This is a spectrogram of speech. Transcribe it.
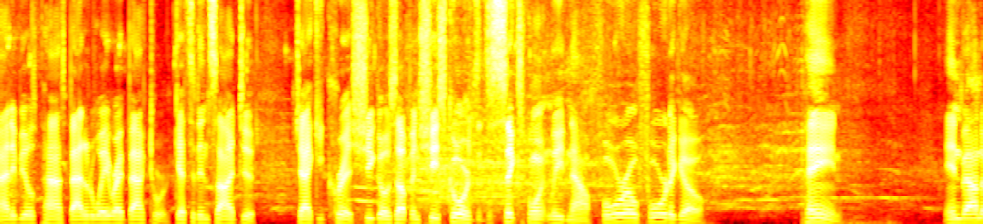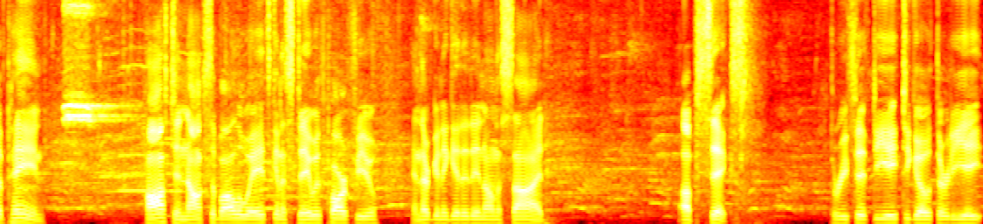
Maddie Beal's pass batted away right back to her. Gets it inside to Jackie Chris. She goes up and she scores. It's a six point lead now. 4.04 to go. Payne. Inbound to Payne. Austin knocks the ball away. It's going to stay with Parkview, and they're going to get it in on the side. Up six. 3.58 to go, 38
